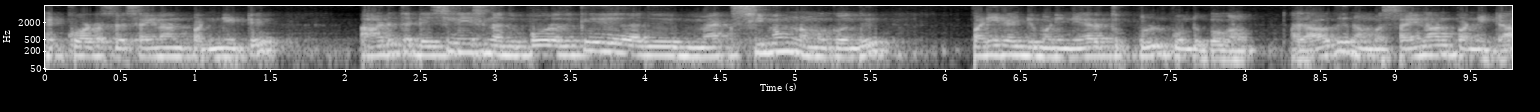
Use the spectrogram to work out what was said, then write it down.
ஹெட் குவார்ட்டர்ஸில் சைன் ஆன் பண்ணிட்டு அடுத்த டெஸ்டினேஷன் அது போகிறதுக்கு அது மேக்சிமம் நமக்கு வந்து பன்னிரெண்டு மணி நேரத்துக்குள் கொண்டு போகணும். அதாவது நம்ம சைன் ஆன் பண்ணிட்டா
